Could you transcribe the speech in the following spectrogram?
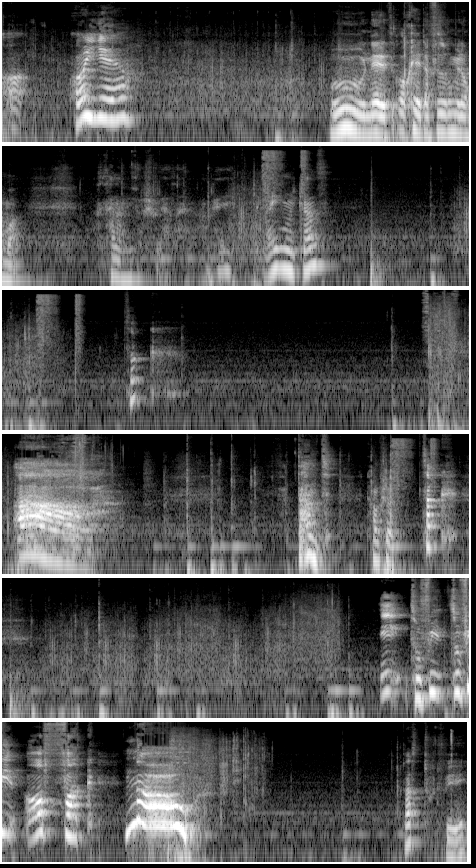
Oh, oh yeah. Uh, ne, okay, dann versuchen wir nochmal. Kann doch nicht so schwer sein. Okay, eigentlich ganz. Zack. Ah! Verdammt! Komm schon. Zack! Zu viel, zu viel. Oh fuck! No! Das tut weh.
